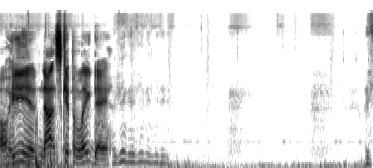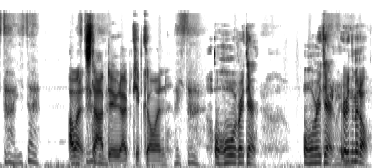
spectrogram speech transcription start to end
Oh, he is not skipping leg day. I wouldn't stop, dude. I'd keep going. Oh, right there. Oh, right there. Right in the middle.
